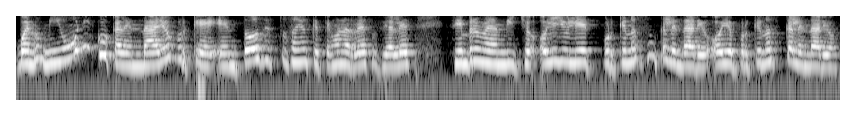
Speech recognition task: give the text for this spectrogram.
bueno, mi único calendario, porque en todos estos años que tengo en las redes sociales, siempre me han dicho, oye Juliet, ¿por qué no haces un calendario? Oye, ¿por qué no haces calendario?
